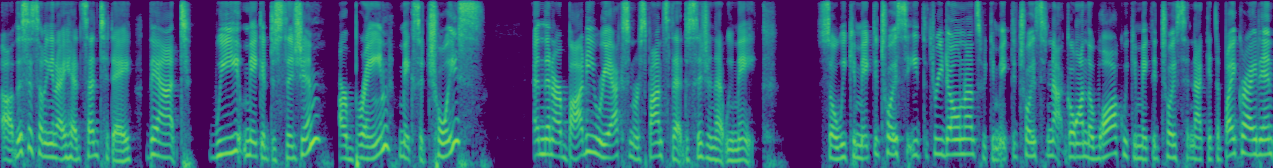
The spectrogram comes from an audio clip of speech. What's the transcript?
Uh, this is something that I had said today that we make a decision, our brain makes a choice, and then our body reacts in response to that decision that we make. So we can make the choice to eat the three donuts. We can make the choice to not go on the walk. We can make the choice to not get the bike ride in.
